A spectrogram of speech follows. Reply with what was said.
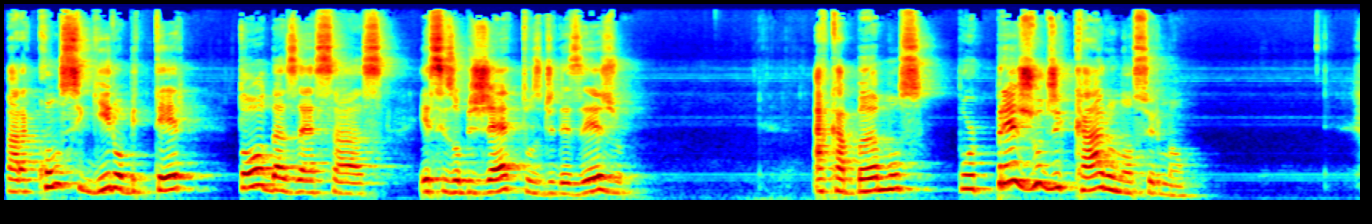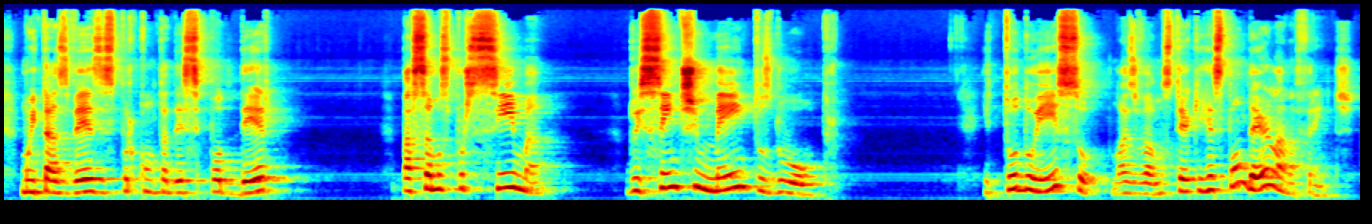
para conseguir obter todas essas esses objetos de desejo, acabamos por prejudicar o nosso irmão. Muitas vezes, por conta desse poder, passamos por cima dos sentimentos do outro. E tudo isso nós vamos ter que responder lá na frente.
